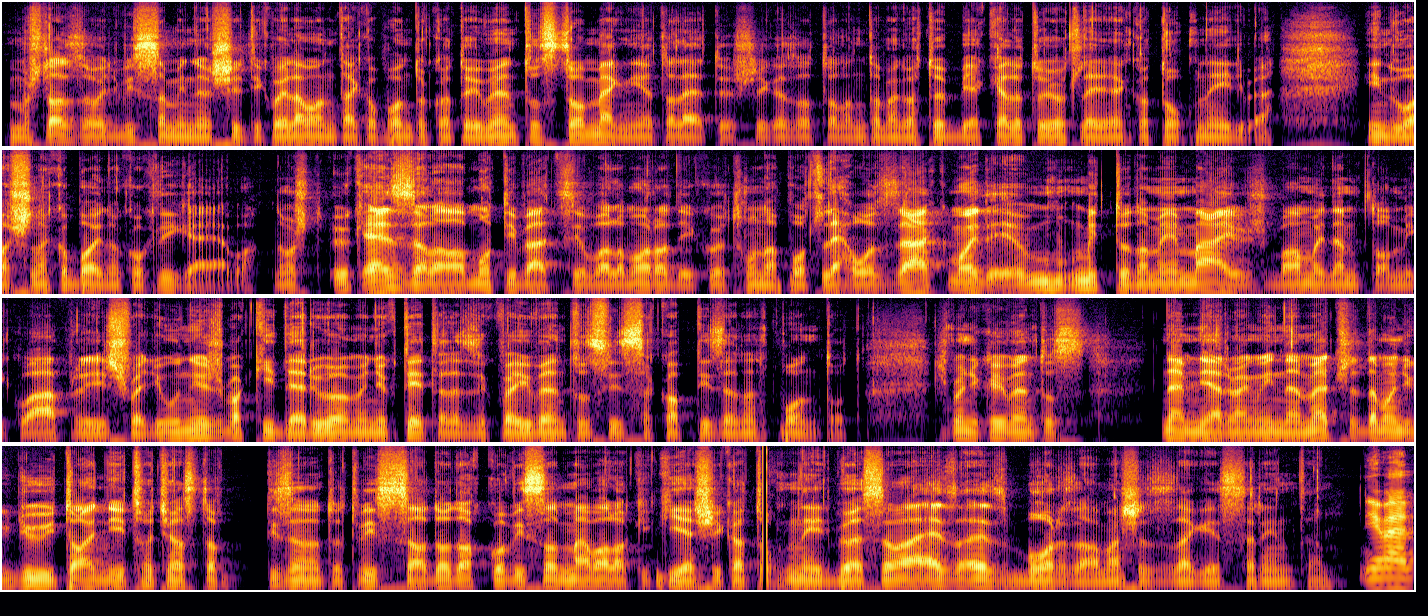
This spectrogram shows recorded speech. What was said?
Most azzal, hogy visszaminősítik, vagy levonták a pontokat a Juventus-tól, megnyílt a lehetőség az Atalanta meg a többiek előtt, hogy ott legyenek a top 4-be. Indulhassanak a bajnokok ligájába. Na most ők ezzel a motivációval a maradék 5 hónapot lehozzák, majd mit tudom én májusban, vagy nem tudom mikor, április vagy júniusban kiderül, mondjuk tételezzük be, a Juventus visszakap 15 pontot. És mondjuk a Juventus nem nyer meg minden meccset, de mondjuk gyűjt annyit, hogyha azt a 15-öt visszaadod, akkor viszont már valaki kiesik a top 4-ből. Szóval ez, ez borzalmas ez az egész szerintem. Nyilván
